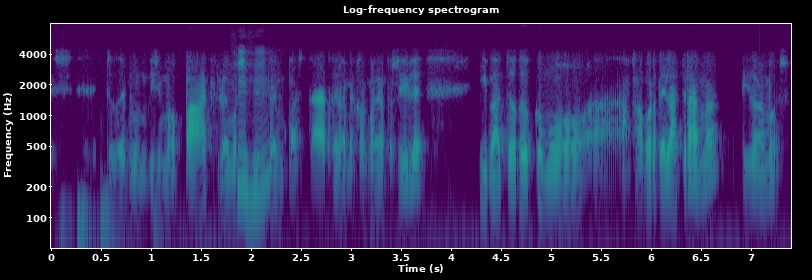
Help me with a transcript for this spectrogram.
es todo en un mismo pack, lo hemos Ujú. intentado empastar de la mejor manera posible y va todo como a, a favor de la trama, digamos,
